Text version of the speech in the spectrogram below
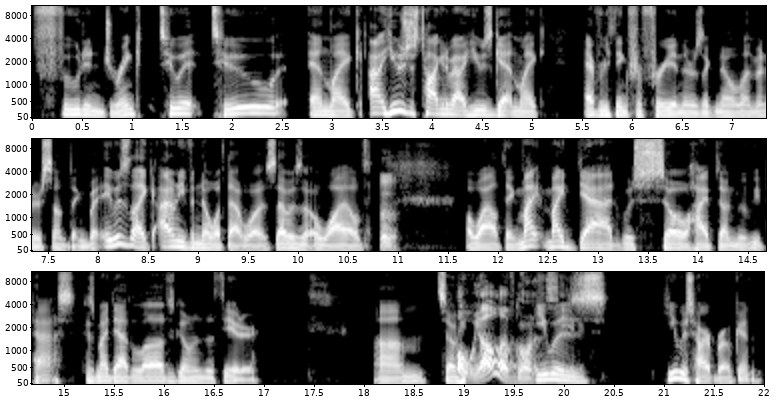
food and drink to it too. And like uh, he was just talking about he was getting like everything for free and there was like no limit or something. But it was like i don't even know what that was. That was a wild Hmm. a wild thing. My my dad was so hyped on movie pass because my dad loves going to the theater. Um so Oh, we all love going to he, he the theater. was he was heartbroken.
